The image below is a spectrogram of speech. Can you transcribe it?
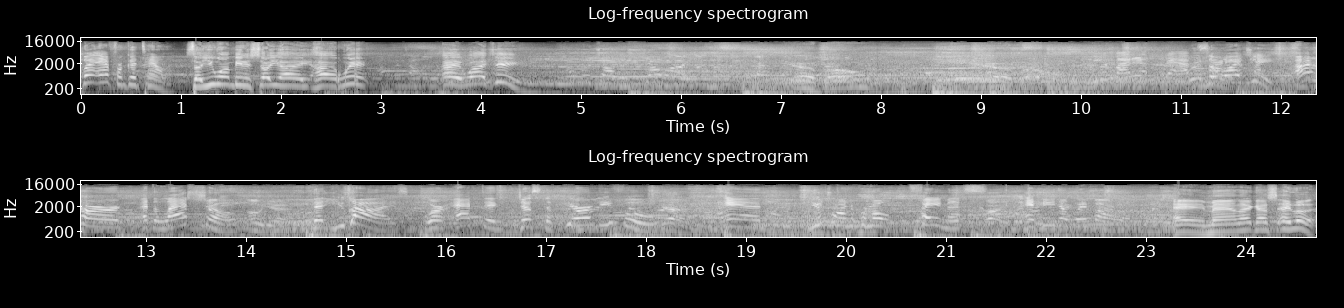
But and for good talent. So you want me to show you how, how it went? Hey, YG. Yeah, bro. Yeah, bro. So YG, I heard at the last show Oh yeah. that you guys were acting just a pure fool Yeah. and you're trying to promote Famous and he done went viral. Hey man, like I said, hey look,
